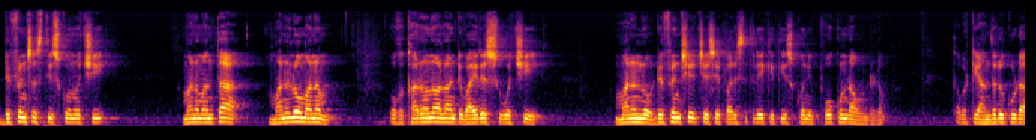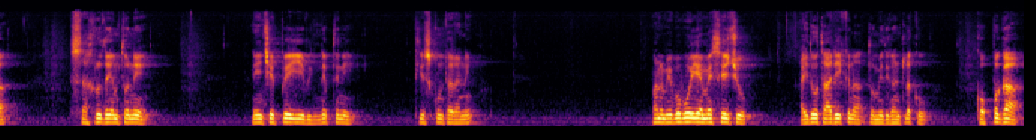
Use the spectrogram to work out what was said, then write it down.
డిఫరెన్సెస్ తీసుకొని వచ్చి మనమంతా మనలో మనం ఒక కరోనా లాంటి వైరస్ వచ్చి మనను డిఫరెన్షియేట్ చేసే పరిస్థితిలోకి తీసుకొని పోకుండా ఉండడం. కాబట్టి అందరూ కూడా సహృదయంతోనే నేను చెప్పే ఈ విజ్ఞప్తిని తీసుకుంటారని మనం ఇవ్వబోయే మెసేజ్ ఐదో తారీఖున తొమ్మిది గంటలకు గొప్పగా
